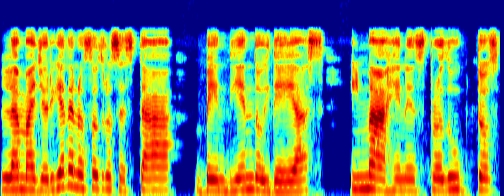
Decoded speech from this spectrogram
la mayoría de nosotros está vendiendo ideas, imágenes, productos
